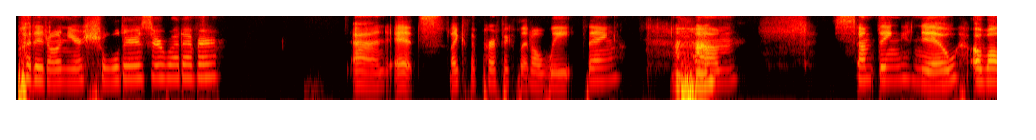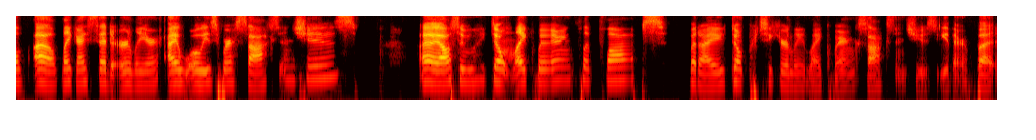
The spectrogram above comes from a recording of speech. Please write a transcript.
put it on your shoulders or whatever. And it's like the perfect little weight thing. Mhm. Um, something new. Oh, well, uh, like I said earlier, I always wear socks and shoes. I also don't like wearing flip flops, but I don't particularly like wearing socks and shoes either. But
